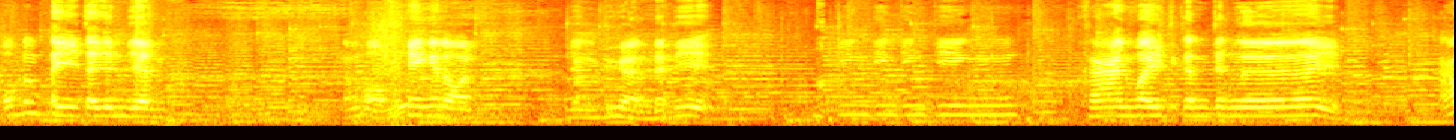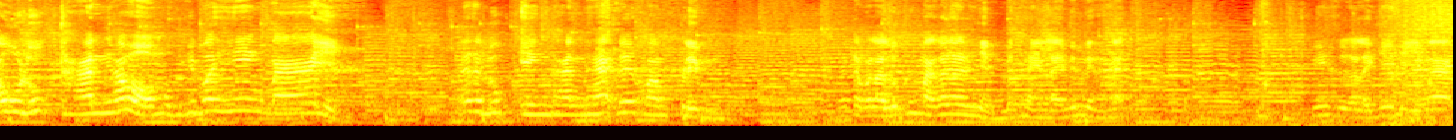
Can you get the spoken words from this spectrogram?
ผมต้องตีใจเย็นๆ น้ำหอมเฮงแน่นอน ยังเถื่อนแต่ที่จริงจริงจริงจริงคานไวกันจังเลย เอาลุกทันครับผม ผมคิดว่าเฮงไปน่าจะลุกเองทันฮะด้วยความปริม แต่เวลาลุกขึ้นมาก็จะเห็นเป็นไฮไลท์นิดนึงฮะ นี่คืออะไรที่ดีมาก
